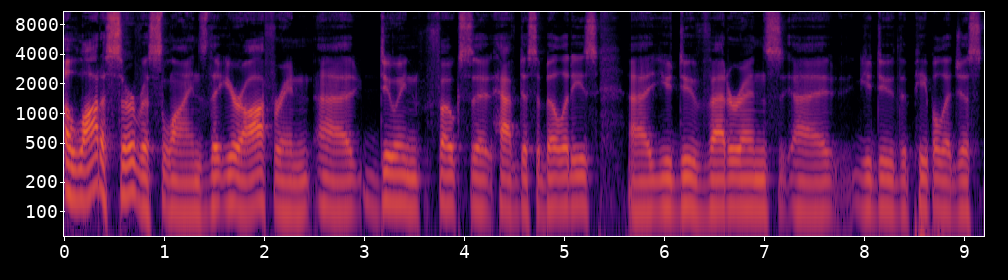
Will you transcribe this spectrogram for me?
a lot of service lines that you're offering, uh, doing folks that have disabilities. Uh, you do veterans. Uh, you do the people that just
